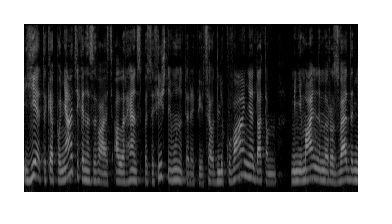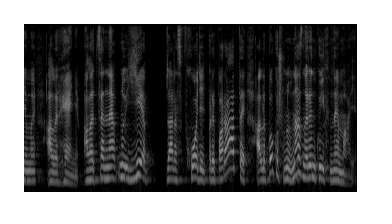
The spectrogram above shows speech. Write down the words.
Є таке поняття, яке називається алерген-специфічна імунотерапія. Це от лікування да, там, мінімальними розведеннями алергенів. Але це не ну, є. Зараз входять препарати, але поки що ну, в нас на ринку їх немає.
